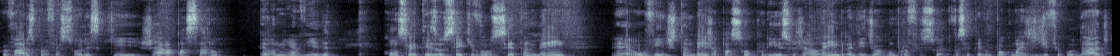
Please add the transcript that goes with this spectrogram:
por vários professores que já passaram pela minha vida. Com certeza eu sei que você também, é, ouvinte, também já passou por isso, já lembra ali de algum professor que você teve um pouco mais de dificuldade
